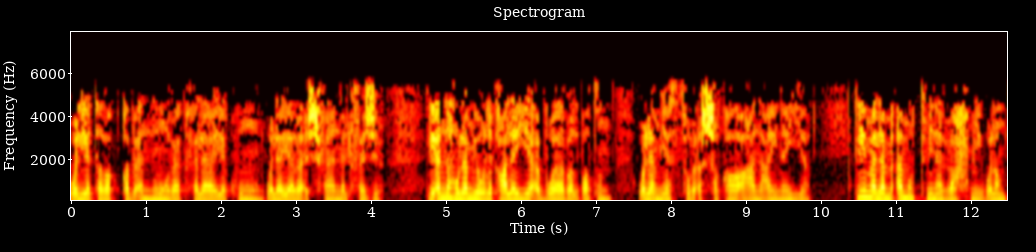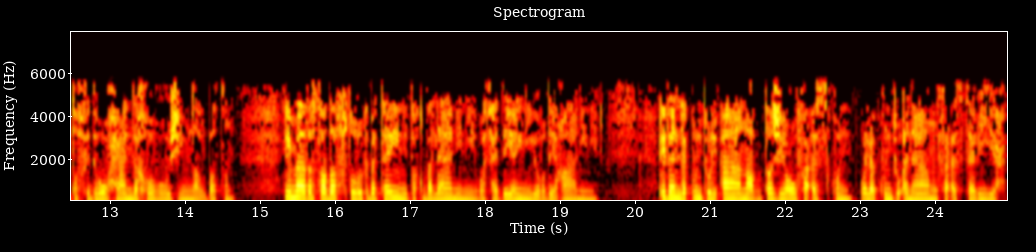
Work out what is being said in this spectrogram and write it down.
وليترقب النور فلا يكون ولا يرى أشفان الفجر. لأنه لم يغلق علي أبواب البطن ولم يستر الشقاء عن عيني. لم لم أمت من الرحم ولم تفض روحي عند خروجي من البطن؟ لماذا صدفت ركبتين تقبلانني وثديين يرضعانني؟ إذا لكنت الآن أضطجع فأسكن ولكنت أنام فأستريح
